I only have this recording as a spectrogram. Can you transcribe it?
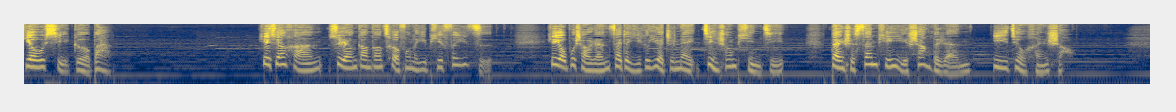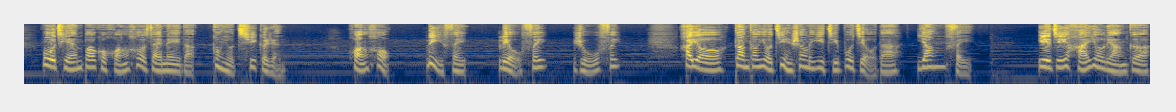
忧喜各半。叶宣寒虽然刚刚册封了一批妃子，也有不少人在这一个月之内晋升品级，但是三品以上的人依旧很少。目前包括皇后在内的共有七个人：皇后、丽妃、柳妃。如妃，还有刚刚又晋升了一级不久的央妃，以及还有两个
